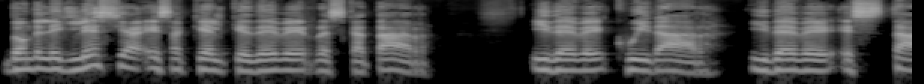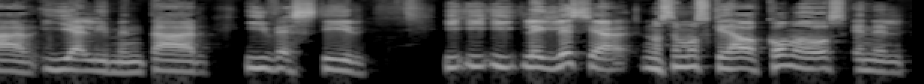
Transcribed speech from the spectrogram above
donde la iglesia es aquel que debe rescatar y debe cuidar y debe estar y alimentar y vestir. Y, la iglesia nos hemos quedado cómodos en el,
